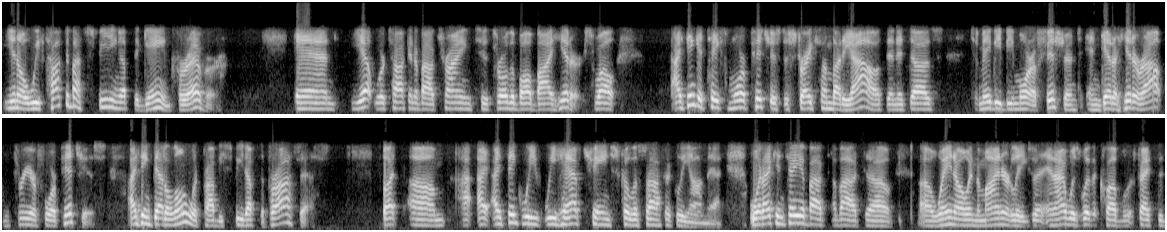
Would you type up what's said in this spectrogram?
you know we've talked about speeding up the game forever, and yet we're talking about trying to throw the ball by hitters. Well, I think it takes more pitches to strike somebody out than it does to maybe be more efficient and get a hitter out in three or four pitches. I think that alone would probably speed up the process. But um, I, I think we we have changed philosophically on that. What I can tell you about about uh, uh, Wayno in the minor leagues, and I was with the club. In fact, that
